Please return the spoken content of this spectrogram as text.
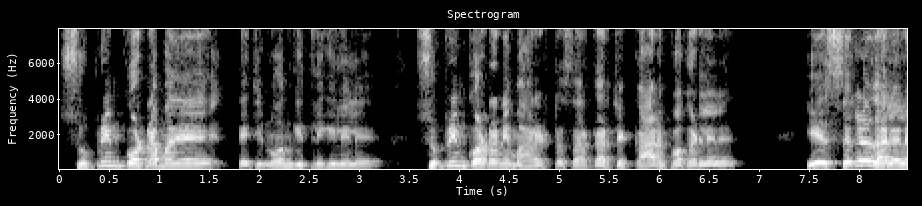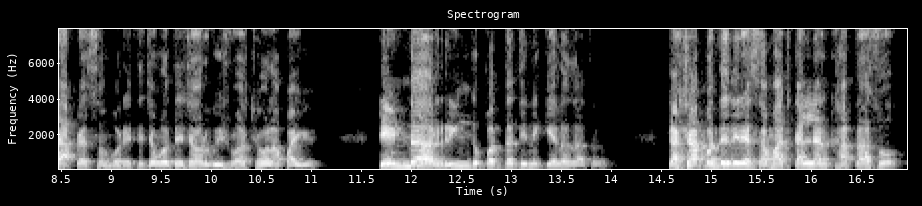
सुप्रीम कोर्टामध्ये त्याची नोंद घेतली गेलेली आहे. सुप्रीम कोर्टाने महाराष्ट्र सरकारचे कान पकडलेले आहेत. हे सगळं झालेलं आपल्यासमोर आहे. त्याच्यामुळे त्याच्यावर विश्वास ठेवला पाहिजे. टेंडर रिंग पद्धतीने केलं जातं. कशा पद्धतीने समाज कल्याण खातं असो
